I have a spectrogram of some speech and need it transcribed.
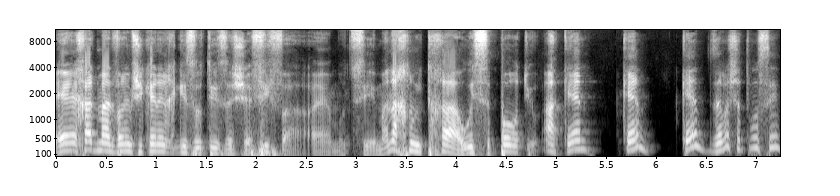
אה, אחד מהדברים שכן הרגיזו אותי זה שפיפ"א אה, מוציאים, אנחנו איתך, we support you. אה, כן? כן? כן? זה מה שאתם עושים?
